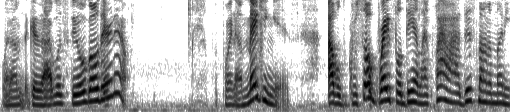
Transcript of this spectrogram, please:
When I'm because I would still go there now. But the point I'm making is I was so grateful then, like, wow, I have this amount of money.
